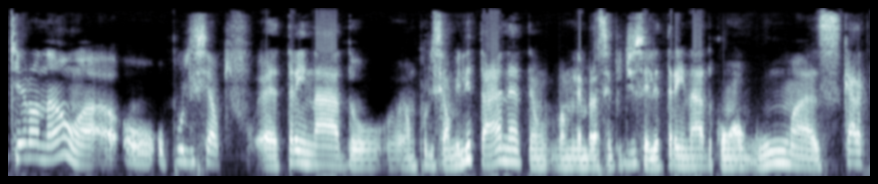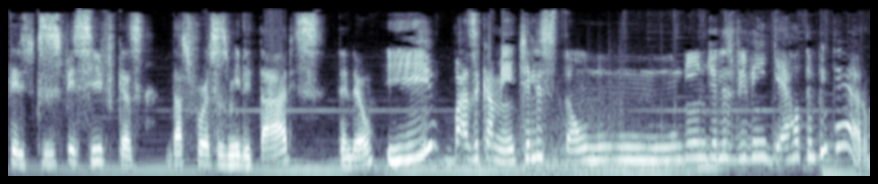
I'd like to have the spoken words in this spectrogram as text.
Queira ou não, a- o, o policial que é treinado é um policial militar, né? Então, vamos lembrar sempre disso, ele é treinado com algumas características específicas das forças militares, entendeu? E basicamente eles estão num mundo onde eles vivem em guerra o tempo inteiro.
